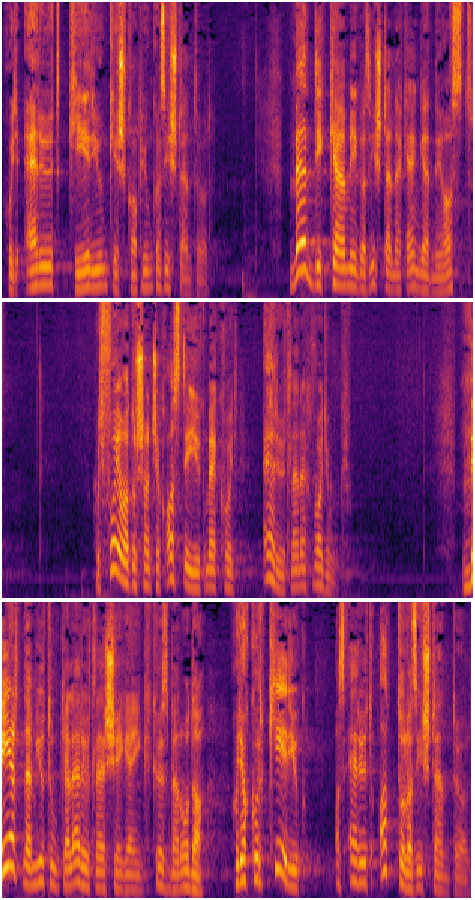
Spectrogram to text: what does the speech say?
hogy erőt kérjünk és kapjunk az Istentől. Meddig kell még az Istennek engedni azt, hogy folyamatosan csak azt éljük meg, hogy erőtlenek vagyunk? Miért nem jutunk el erőtlenségeink közben oda, hogy akkor kérjük az erőt attól az Istentől,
